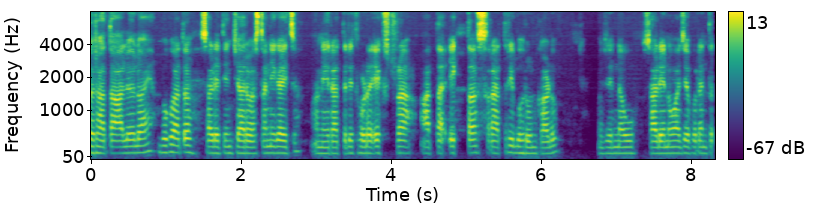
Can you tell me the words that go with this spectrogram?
तर आता आलेलो आहे. बघू आता साडेतीन चार वाजता निघायचं. आणि रात्री थोडं एक्स्ट्रा आता एक तास रात्री भरून काढू. म्हणजे नऊ साडेनऊ वाजेपर्यंत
